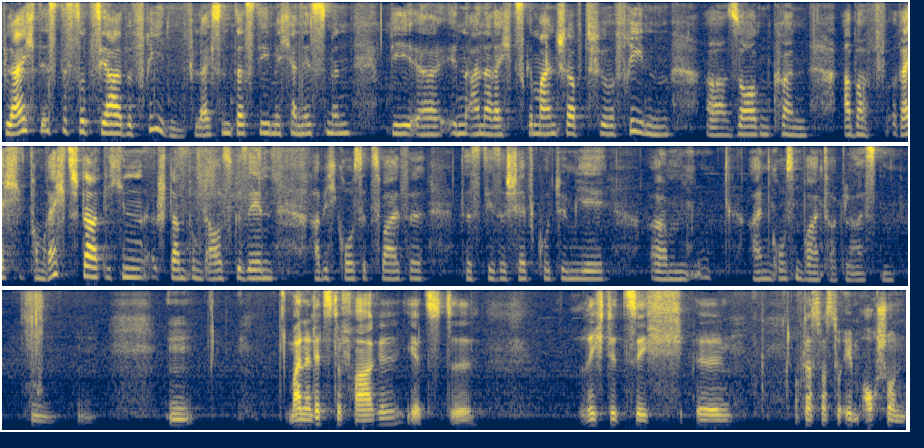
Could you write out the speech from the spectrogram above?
Vielleicht ist es sozial befrieden, vielleicht sind das die Mechanismen, die äh, in einer Rechtsgemeinschaft für Frieden äh, sorgen können. Aber recht, vom rechtsstaatlichen Standpunkt aus gesehen habe ich große Zweifel, dass diese Chef Coutumier ähm, einen großen Beitrag leisten. Hm, hm. hm. Meine letzte Frage jetzt äh, richtet sich äh, auf das, was du eben auch schon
